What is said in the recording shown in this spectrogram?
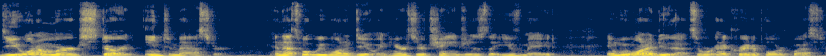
do you want to merge start into master? And that's what we want to do. And here's your changes that you've made. And we want to do that. So we're going to create a pull request.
